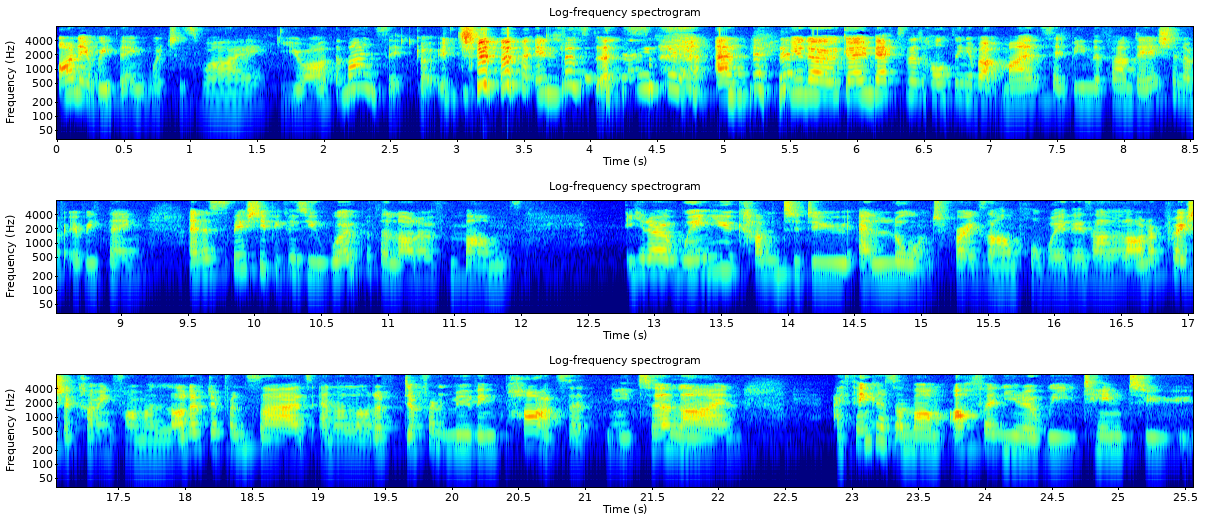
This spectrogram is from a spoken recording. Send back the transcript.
on everything, which is why you are the mindset coach in business. and you know, going back to that whole thing about mindset being the foundation of everything, and especially because you work with a lot of mums, you know, when you come to do a launch, for example, where there's a lot of pressure coming from a lot of different sides and a lot of different moving parts that need to align, I think as a mom, often, you know, we tend to,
